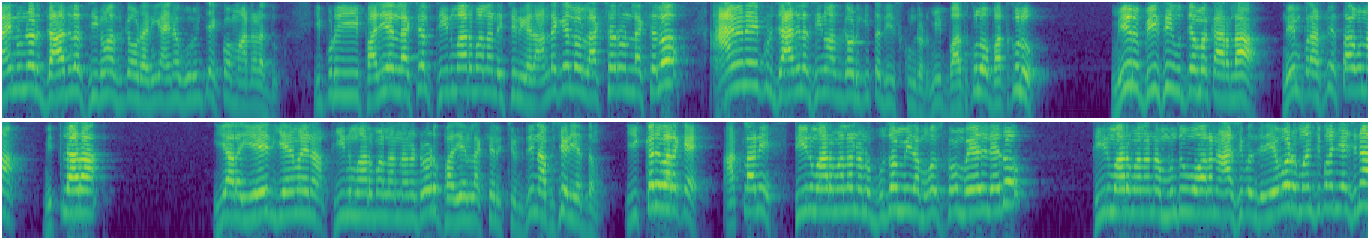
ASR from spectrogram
ఆయన ఉన్నాడు జాజుల శ్రీనివాస్ గౌడ్ అని ఆయన గురించి ఎక్కువ మాట్లాడద్దు. ఇప్పుడు ఈ పదిహేను లక్షలు తీర్మార్మాలని ఇచ్చింది కదా అందుకేలో లక్ష రెండు లక్షలు ఆమెనే ఇప్పుడు జాజుల శ్రీనివాస్ గౌడ్కి ఇత్త తీసుకుంటాడు. మీ బతుకులో బతుకులు. మీరు బీసీ ఉద్యమకారులా? నేను ప్రశ్నిస్తా ఉన్నా. మిట్లారా ఇవాళ ఏది ఏమైనా తీను మార్మల్ అన్నటోడు పదిహేను లక్షలు ఇచ్చిండు. దీన్ని అప్రిషియేట్ చేద్దాం. ఇక్కడి వరకే. అట్లాని తీను మార్మల్ల నన్ను భుజం మీద మోసుకొని పోయేది లేదు. తీను మార్మల్లన్న ముందు పోవాలని ఆశీర్వదించదు. ఎవడు మంచి పని చేసినా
